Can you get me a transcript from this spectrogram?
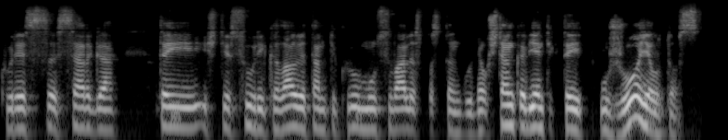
kuris serga, tai iš tiesų reikalauja tam tikrų mūsų valios pastangų. Neužtenka vien tik tai užuojautos,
